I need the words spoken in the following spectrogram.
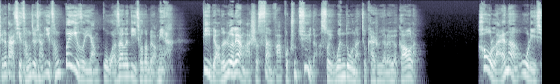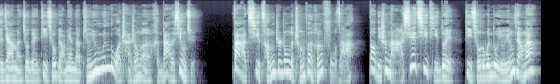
这个大气层就像一层被子一样裹在了地球的表面。地表的热量啊是散发不出去的，所以温度呢就开始越来越高了。后来呢，物理学家们就对地球表面的平均温度啊产生了很大的兴趣。大气层之中的成分很复杂，到底是哪些气体对地球的温度有影响呢？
